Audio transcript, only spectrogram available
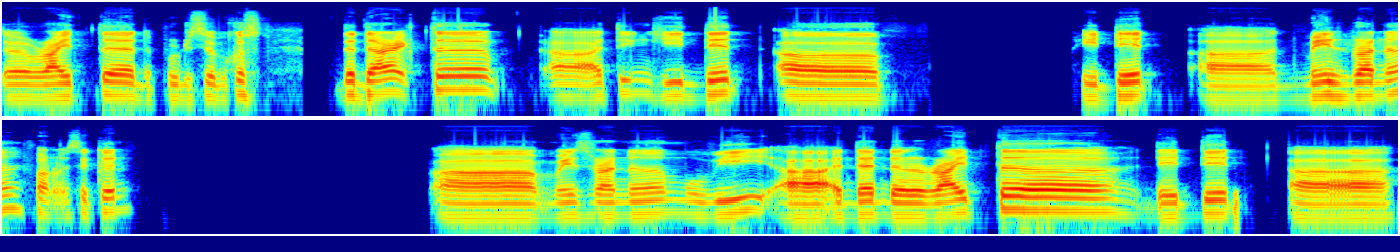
the writer and the producer? Because the director uh, I think he did uh he did uh Maze Runner if I'm not mistaken. Uh Maze Runner movie uh and then the writer they did uh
